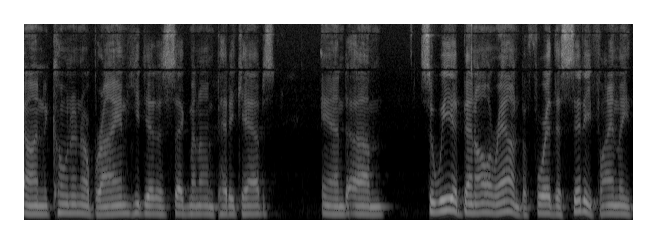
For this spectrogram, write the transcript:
on Conan O'Brien, he did a segment on pedicabs. And um, so we had been all around before the city finally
